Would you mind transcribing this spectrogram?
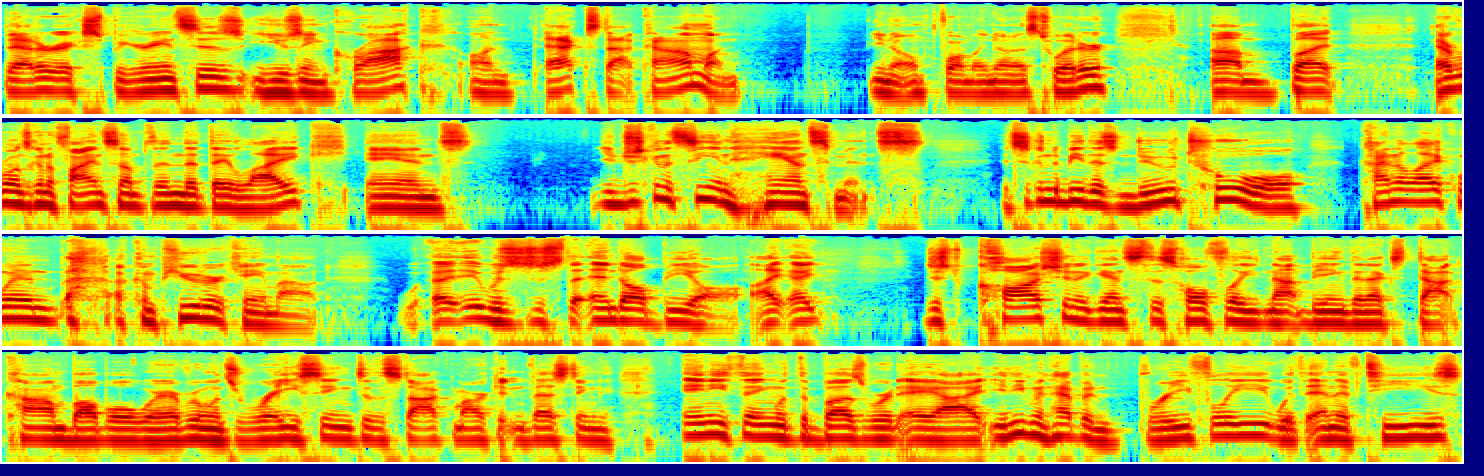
better experiences using Grok on X.com on you know formerly known as Twitter, um, but everyone's going to find something that they like, and you're just going to see enhancements. It's just going to be this new tool, kind of like when a computer came out. It was just the end all be all. I, I just caution against this hopefully not being the next dot com bubble where everyone's racing to the stock market investing anything with the buzzword AI. It even happened briefly with NFTs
